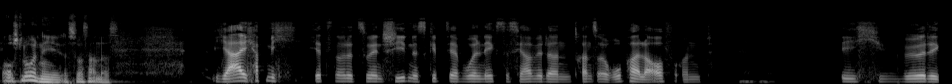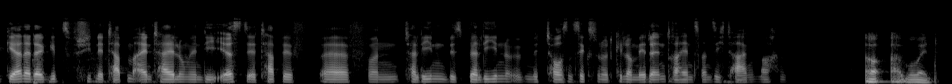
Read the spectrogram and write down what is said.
Oslo? Nee, das ist was anderes. Ja, ich habe mich jetzt nur dazu entschieden, es gibt ja wohl nächstes Jahr wieder einen Transeuropa-Lauf und Ich würde gerne, da gibt es verschiedene Etappeneinteilungen, die erste Etappe äh, von Tallinn bis Berlin mit 1600 Kilometer in 23 Tagen machen. Oh, ah, Moment.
